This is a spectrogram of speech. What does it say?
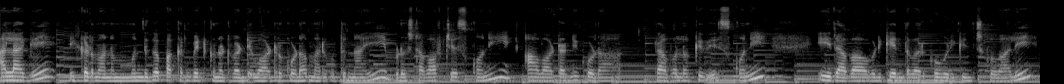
అలాగే ఇక్కడ మనం ముందుగా పక్కన పెట్టుకున్నటువంటి వాటర్ కూడా మరుగుతున్నాయి. ఇప్పుడు స్టవ్ ఆఫ్ చేసుకొని ఆ వాటర్ని కూడా రవ్వలోకి వేసుకొని ఈ రవ్వ ఉడికేంత వరకు ఉడికించుకోవాలి.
